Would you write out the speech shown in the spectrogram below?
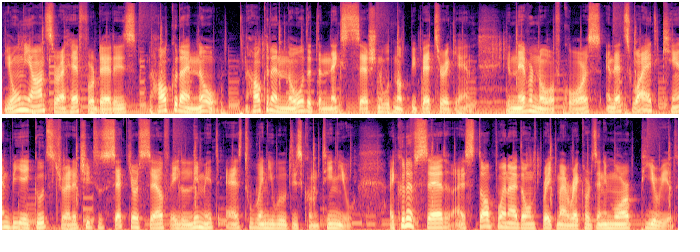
The only answer I have for that is, how could I know? How could I know that the next session would not be better again? You never know of course, and that's why it can be a good strategy to set yourself a limit as to when you will discontinue. I could have said I stop when I don't break my records anymore, period.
